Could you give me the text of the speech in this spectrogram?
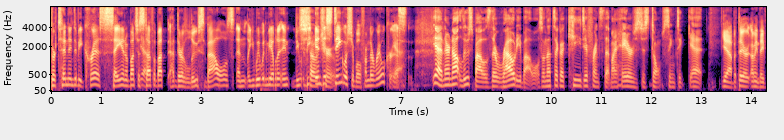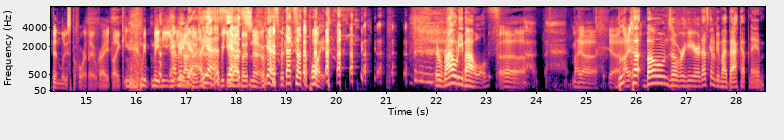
pretending to be Chris, saying a bunch of Yeah. stuff about their loose bowels, and we wouldn't be able to in, be So true. indistinguishable from the real Chris. Yeah, and they're not loose bowels; they're rowdy bowels, and that's like a key difference that my haters just don't seem to get. Yeah, but they're, I mean, they've been loose before, though, right? Like, we, me, you, you I mean, and I yeah, both know. yes, you yes, and I both know. yes, but that's not the point. they're rowdy bowels. Uh, my, uh, yeah. Boot I- cut bones over here. That's gonna be my backup name.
